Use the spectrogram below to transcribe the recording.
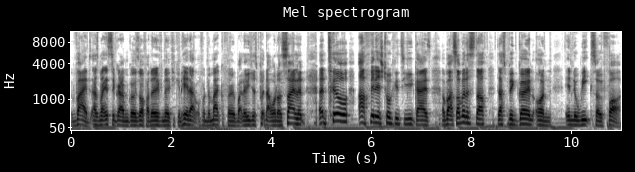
vibes as my Instagram goes off. I don't even know if you can hear that from the microphone, but let me just put that one on silent until I finish talking to you guys about some of the stuff that's been going on in the week so far.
